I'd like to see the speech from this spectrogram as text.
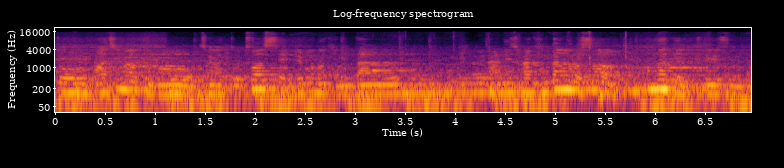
또 마지막으로 제가 또 투어스의 일본어 담당은 아니지만 담당으로서 한마디 드리겠습니다.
